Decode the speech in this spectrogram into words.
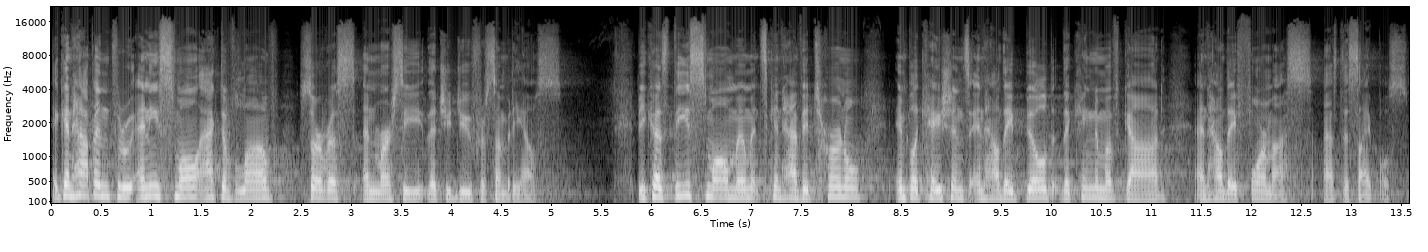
It can happen through any small act of love, service, and mercy that you do for somebody else. Because these small moments can have eternal implications in how they build the kingdom of God and how they form us as disciples.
